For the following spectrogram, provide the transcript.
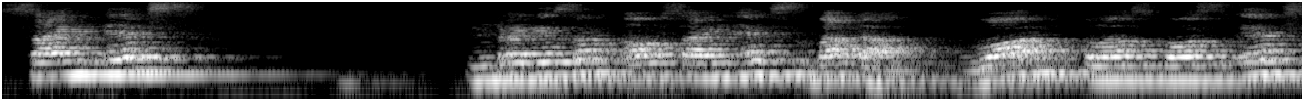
sine x integration of sine x बाटा one plus cos x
